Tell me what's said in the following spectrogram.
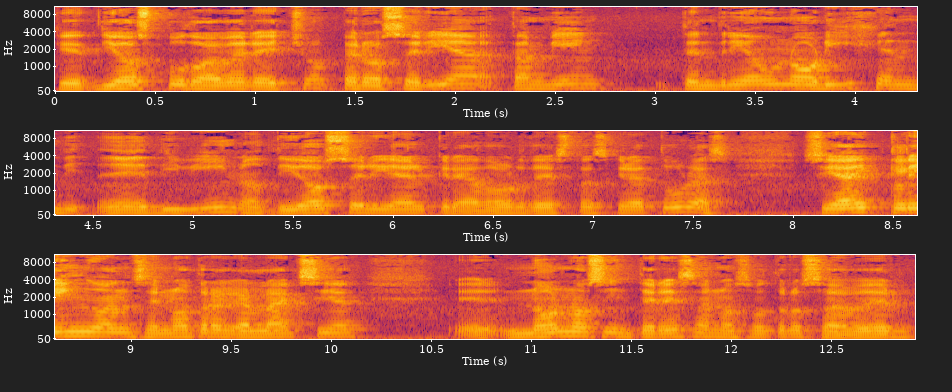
que Dios pudo haber hecho, pero sería también tendría un origen eh, divino. Dios sería el creador de estas criaturas. Si hay Klingons en otra galaxia, eh, no nos interesa a nosotros saber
